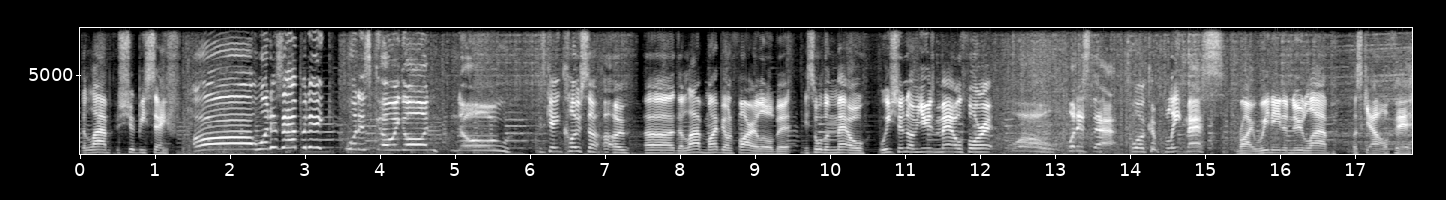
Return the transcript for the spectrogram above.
The lab should be safe. Oh, what is happening? What is going on? No. He's getting closer. Uh-oh. Uh, the lab might be on fire a little bit. It's all the metal. We shouldn't have used metal for it. Whoa, what is that? What a complete mess. Right, we need a new lab. Let's get out of here.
